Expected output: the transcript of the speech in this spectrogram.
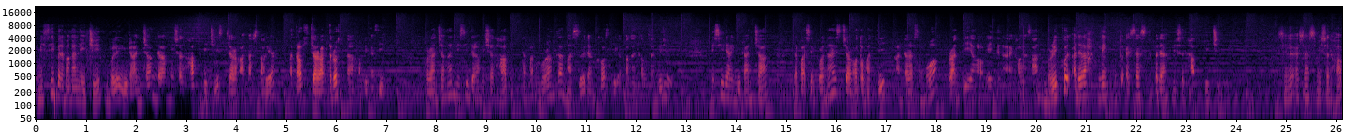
Misi penerbangan Litchi boleh dirancang dalam Mission Hub Litchi secara atas talian atau secara terus dalam aplikasi. Perancangan misi dalam Mission Hub dapat mengurangkan masa dan kos di lapangan kawasan kerja. Misi yang dirancang dapat sinkronis secara automatik antara semua peranti yang login dengan akaun yang sama. Berikut adalah link untuk akses kepada Mission Hub Litchi. Sila akses Mission Hub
